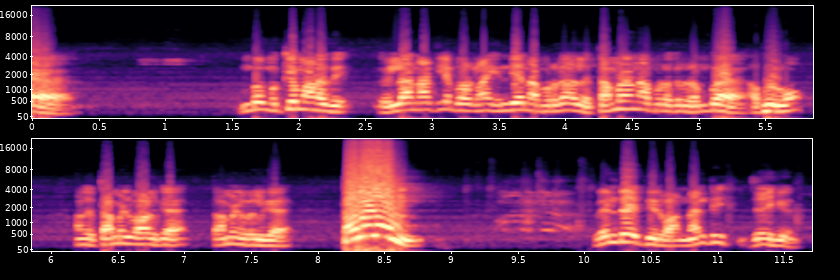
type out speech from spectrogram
ரொம்ப முக்கியமானது. எல்லா நாட்டிலையும் பிறக்கலாம். இந்தியனா பிறகு அதில் தமிழனா பிறக்கிறது ரொம்ப அபூர்வம். அந்த தமிழ் வாழ்க தமிழ் வெல்க. தமிழன்! வென்றே தீர்வான். நன்றி. ஜெய்ஹிந்த்.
